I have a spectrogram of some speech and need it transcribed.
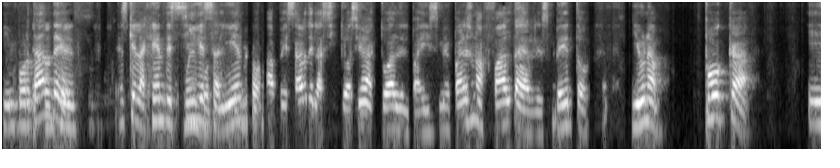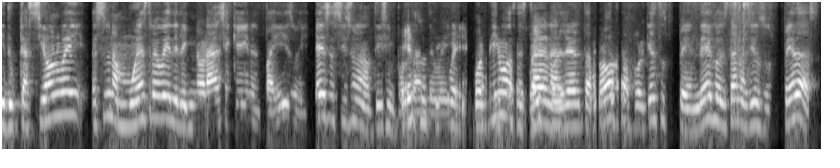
Importante Entonces, es que la gente sigue saliendo a pesar de la situación actual del país. Me parece una falta de respeto y una poca educación, güey. Esa es una muestra, güey, de la ignorancia que hay en el país, güey. Esa sí es una noticia importante, sí, güey. Volvimos a estar en alerta roja porque estos pendejos están haciendo sus pedas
